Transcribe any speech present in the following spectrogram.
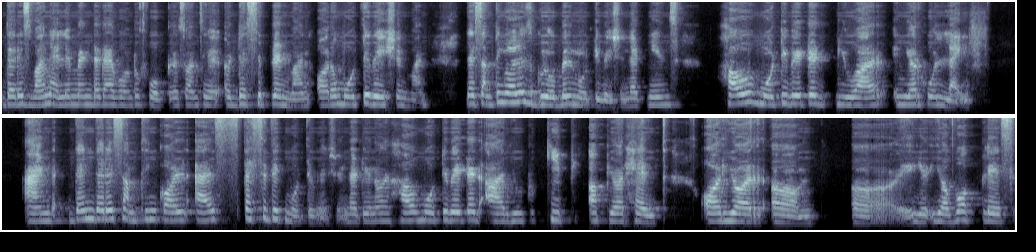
there is one element that i want to focus on say a disciplined one or a motivation one there's something called as global motivation. That means how motivated you are in your whole life. And then there is something called as specific motivation that you know how motivated are you to keep up your health or your um, uh, your, your workplace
